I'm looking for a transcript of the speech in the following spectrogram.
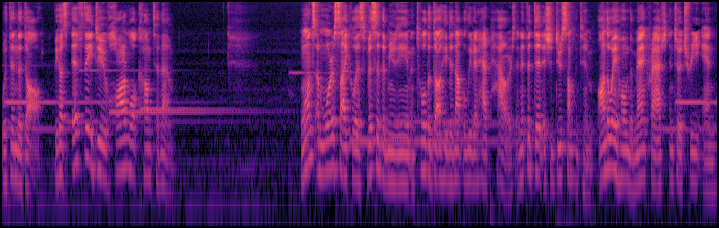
within the doll, because if they do, harm will come to them. Once a motorcyclist visited the museum and told the doll he did not believe it had powers, and if it did, it should do something to him. On the way home, the man crashed into a tree and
